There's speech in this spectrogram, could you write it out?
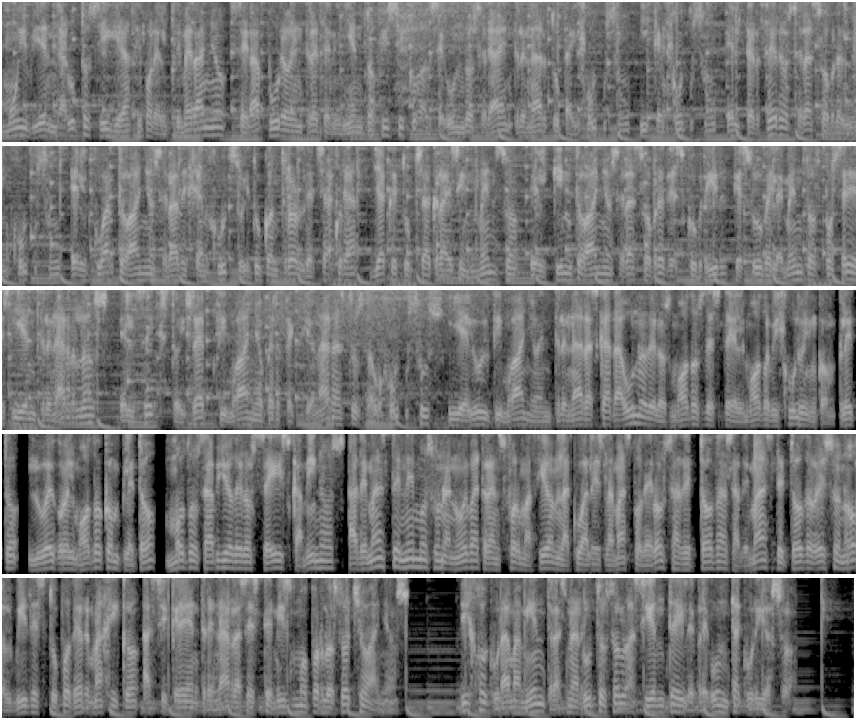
Muy bien Naruto sigue así por el primer año será puro entretenimiento físico al segundo será entrenar tu taijutsu y kenjutsu, el tercero será sobre el ninjutsu, el cuarto año será de genjutsu y tu control de chakra, ya que tu chakra es inmenso, el quinto año será sobre descubrir qué subelementos posees y entrenarlos, el sexto y séptimo año perfeccionarás tus doujutsus y el último año entrenarás cada uno de los modos desde el modo vijulo incompleto, luego el modo completo, modo sabio de los seis caminos, además tenemos una nueva transformación la cual es la más poderosa de todas además de todo eso no olvides tu poder mágico así que entrenarás este mismo por los 8 años. Dijo Kurama mientras Naruto solo asiente y le pregunta curioso.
